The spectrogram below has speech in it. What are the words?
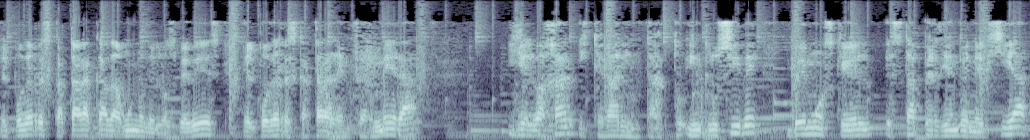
el poder rescatar a cada uno de los bebés, el poder rescatar a la enfermera y el bajar y quedar intacto. Inclusive vemos que él está perdiendo energía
